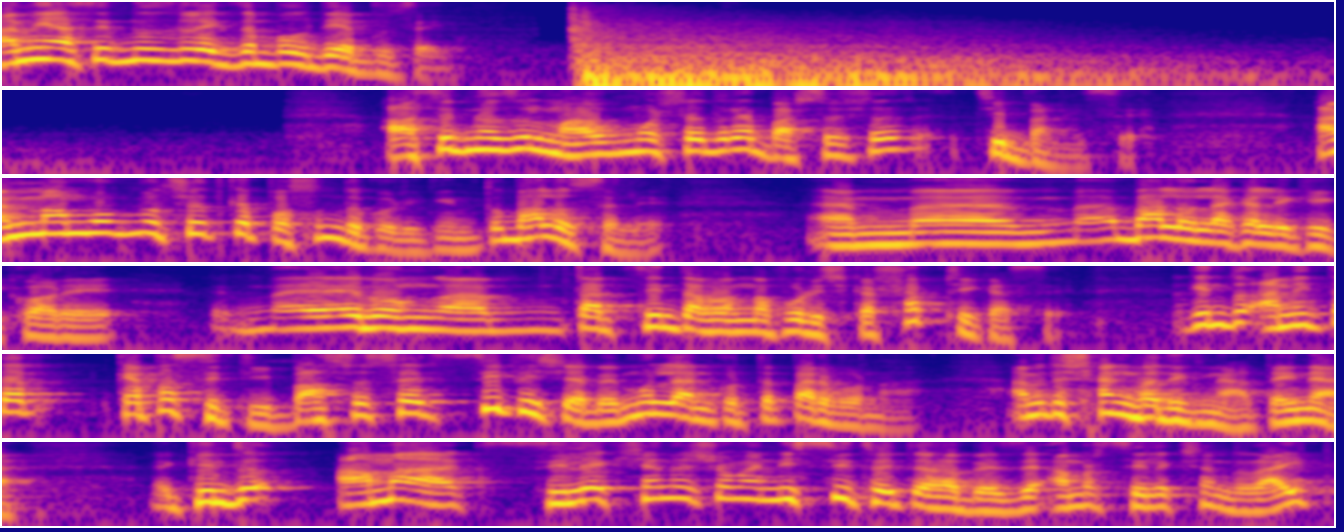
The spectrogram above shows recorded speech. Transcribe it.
আমি আসিফ নজরুল এক্সাম্পল দিয়ে বুঝাই। আসিফ নজরুল মাহবুব মোর্শেদের বাসাসের চিপ বানাইছে আমি মাহবুব মোর্শেদকে পছন্দ করি কিন্তু, ভালো ছেলে। ভালো লেখালেখি করে, এবং তার চিন্তা ভাবনা পরিষ্কার, সব ঠিক আছে। কিন্তু আমি তার ক্যাপাসিটি বাসসের চিফ হিসেবে মূল্যায়ন করতে পারব না। আমি তো সাংবাদিক না, তাই না? কিন্তু আমার সিলেকশনের সময় নিশ্চিত হইতে হবে যে আমার সিলেকশন রাইট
